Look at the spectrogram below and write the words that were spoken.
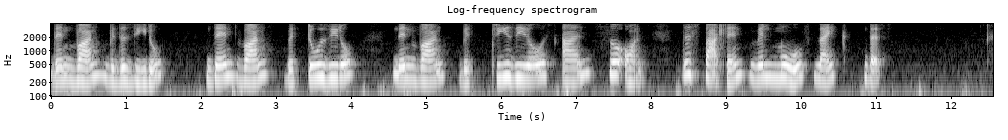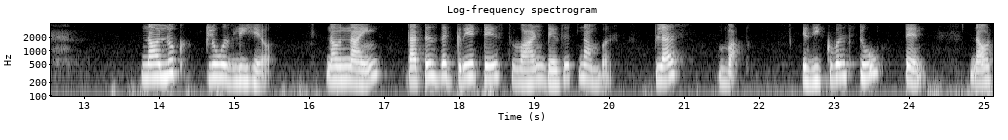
then one with a zero then one with two zero then one with three zeros and so on. This pattern will move like this. Now look closely here now 9 that is the greatest one digit number plus 1 is equals to 10. Now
